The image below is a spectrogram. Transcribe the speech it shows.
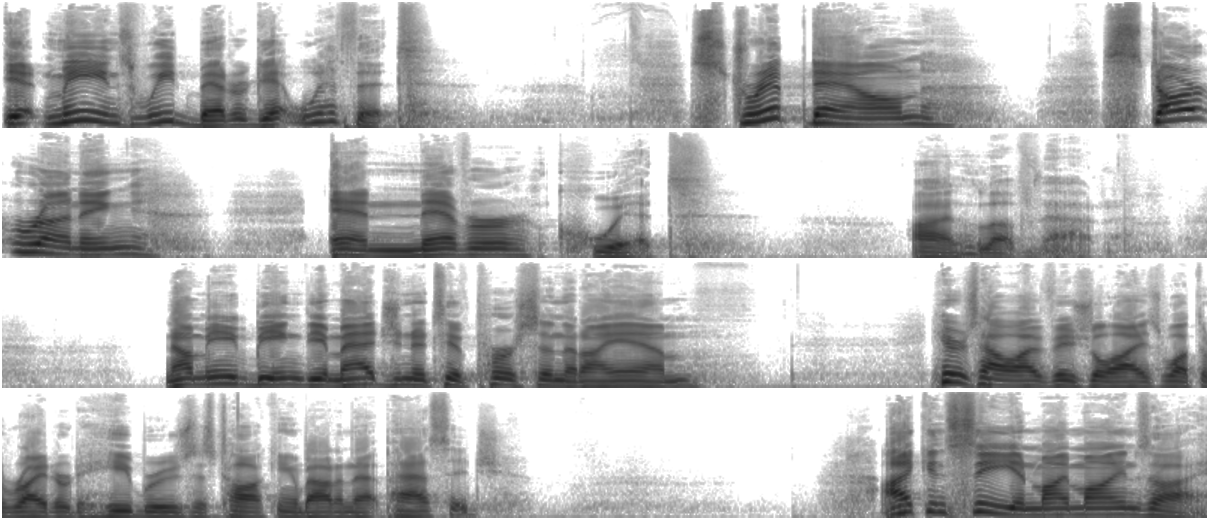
it means we'd better get with it. Strip down, start running, and never quit. I love that. Now, me being the imaginative person that I am, here's how I visualize what the writer to Hebrews is talking about in that passage. I can see in my mind's eye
